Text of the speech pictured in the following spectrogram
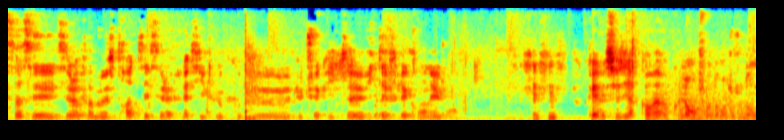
ça c'est la fameuse strat, tu sais, c'est la classique, le coup de tu check vite, vitesse l'écran des gens. Faut quand même se dire quand même que là, on joue on joue dans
